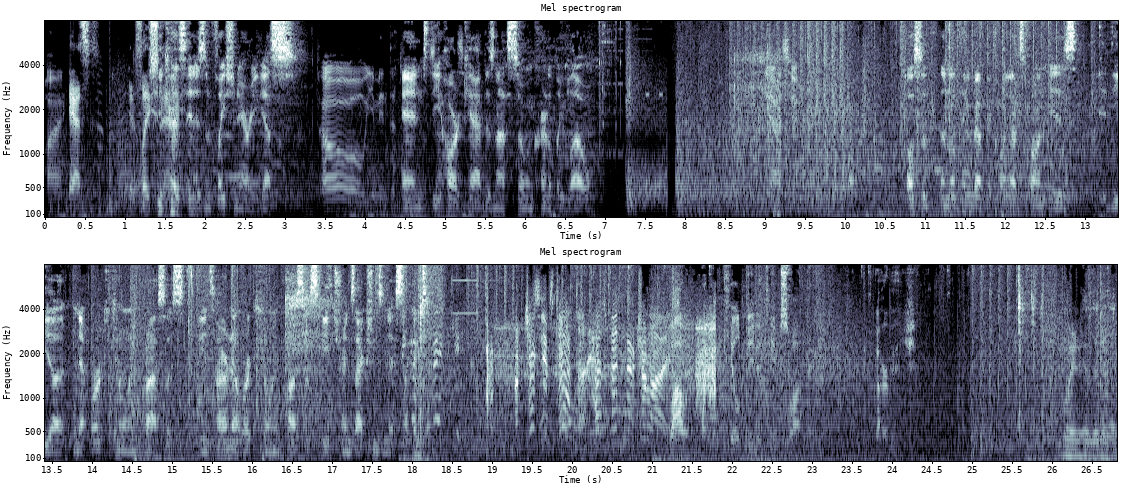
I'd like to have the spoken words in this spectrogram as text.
Why? Yeah, it's inflationary. because it is inflationary. Yes, Oh, you mean the and the hard cap is not so incredibly low. Yeah, I see. Also, another thing about Bitcoin that's fun is the uh, network can only process the entire network can only process eight transactions in a second. Objective Delta has been neutralized. Wow, it fucking killed me to team swap me. Garbage. When has it ever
